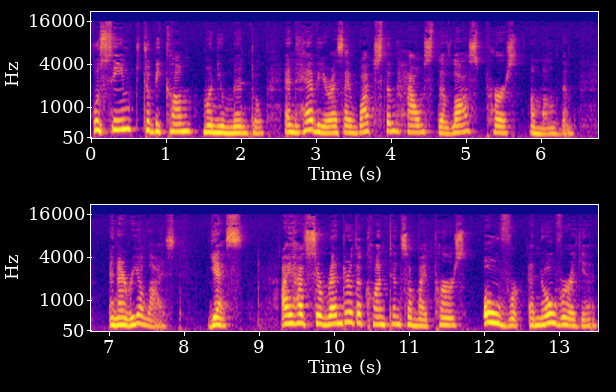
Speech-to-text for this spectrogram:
who seemed to become monumental and heavier as I watched them house the lost purse among them. And I realized, yes, I had surrendered the contents of my purse over and over again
